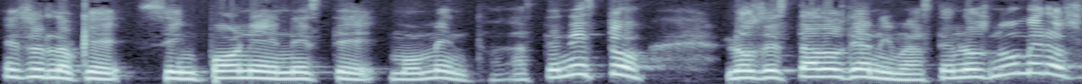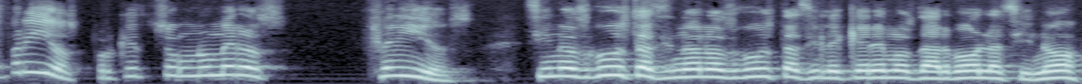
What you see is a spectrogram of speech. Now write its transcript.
Eso es lo que se impone en este momento. Hasta en esto, los estados de ánimo, hasta en los números fríos, porque son números fríos. Si nos gusta, si no nos gusta, si le queremos dar bola, si no.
